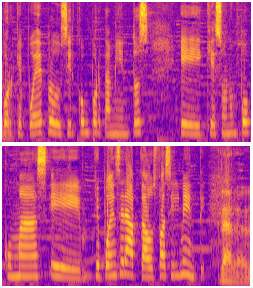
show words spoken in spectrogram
Porque puede producir comportamientos eh, que son un poco más, eh, que pueden ser adaptados fácilmente. Claro,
